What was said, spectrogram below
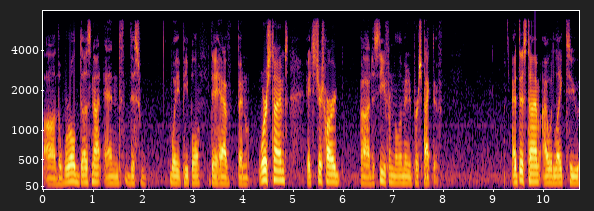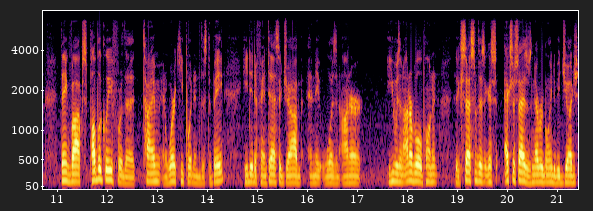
Uh, the world does not end this way, people. They have been worse times. It's just hard uh, to see from the limited perspective. At this time, I would like to thank Vox publicly for the time and work he put into this debate. He did a fantastic job, and it was an honor. He was an honorable opponent. The success of this exercise was never going to be judged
